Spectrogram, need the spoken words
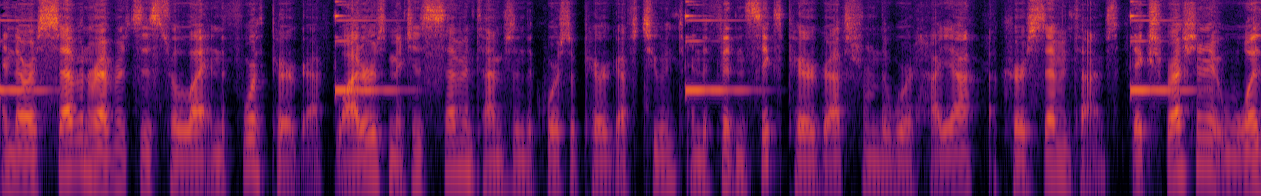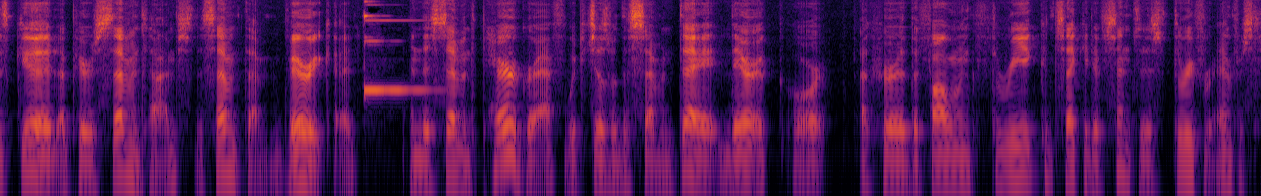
and there are seven references to light in the fourth paragraph. Water is mentioned seven times in the course of paragraphs two and three. In the fifth and sixth paragraphs from the word haya occurs seven times. The expression it was good appears seven times, the seventh time, very good. In the seventh paragraph, which deals with the seventh day, there occur the following three consecutive sentences, three for emphasis,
